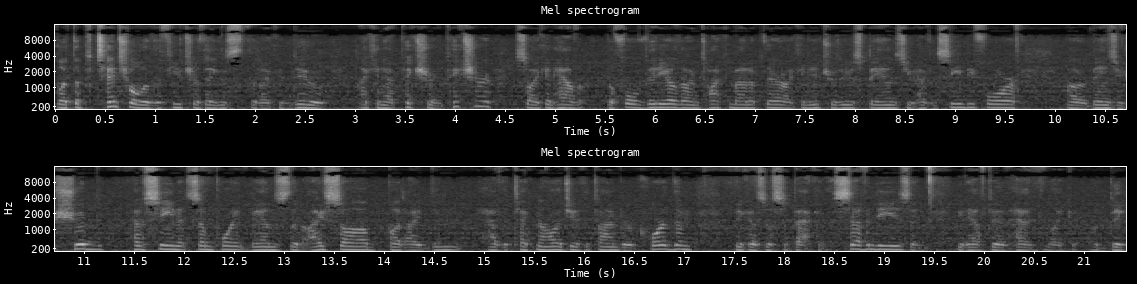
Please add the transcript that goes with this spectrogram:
But the potential of the future things that I can do, I can have picture in picture, so I can have the full video that I'm talking about up there. I can introduce bands you haven't seen before, or bands you should have seen at some point, bands that I saw, but I didn't have the technology at the time to record them because this is back in the 70s and you'd have to have had like a big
